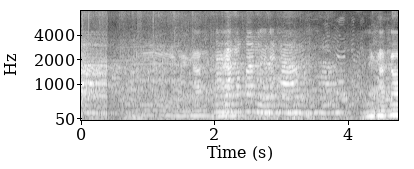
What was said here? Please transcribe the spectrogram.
บนี่นะครับน่ารักมากๆเลยนะคะนะครับก็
